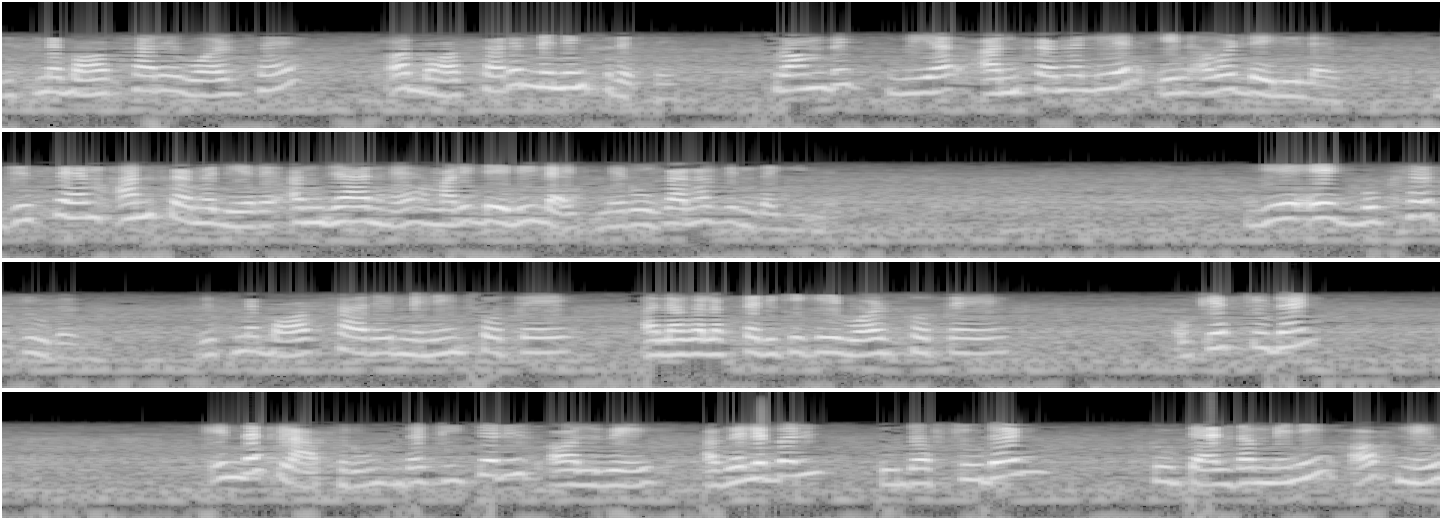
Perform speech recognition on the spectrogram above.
जिसमें बहुत सारे वर्ड्स हैं और बहुत सारे मीनिंग्स रहते हैं from which we are unfamiliar in our daily life जिससे हम अनफेमिलियर है, अनजान है हमारी डेली लाइफ में, रोज़ाना ज़िंदगी में। ये एक बुक है स्टूडेंट जिसमें बहुत सारे मीनिंग्स होते हैं अलग अलग तरीके के वर्ड्स होते हैं। Okay student In the classroom, the teacher is always available to the student to tell the meaning of new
